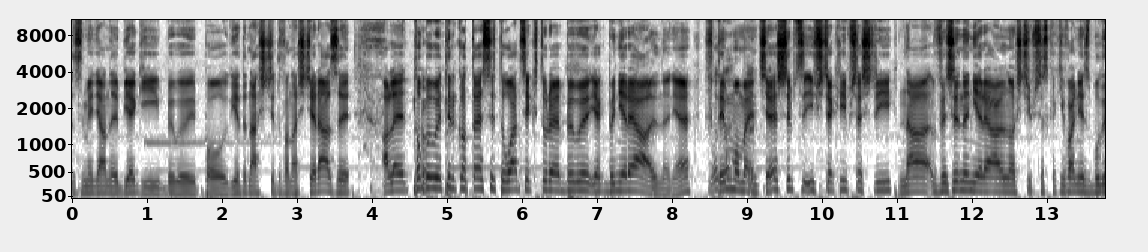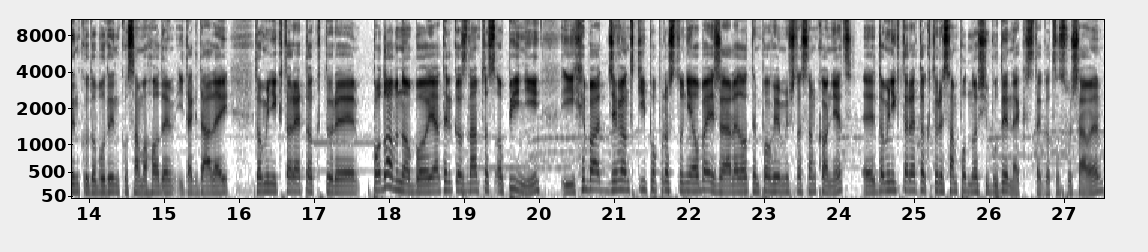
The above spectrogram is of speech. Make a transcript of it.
zmieniane biegi były po 11-12 razy, ale to były tylko te sytuacje, które były jakby nierealne, nie? W No tym tak, momencie Szybcy i Wściekli przeszli na wyżyny nierealności, przeskakiwanie z budynku do budynku samochodem i tak dalej. Dominik Toretto, który podobno, bo ja tylko znam to z opinii i chyba dziewiątki po prostu nie obejrzę, ale o tym powiem już na sam koniec. Y, Dominik Toretto, który sam podnosi budynek, z tego co słyszałem.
